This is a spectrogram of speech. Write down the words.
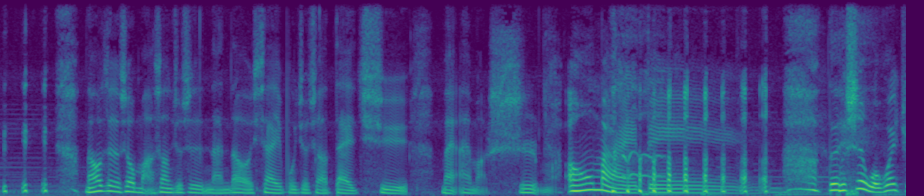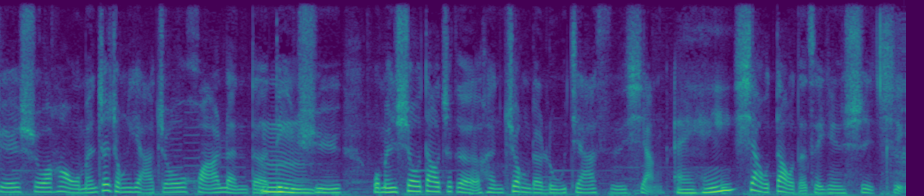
然后这个时候马上就是，难道下一步就是要带去买爱马仕吗？Oh my god！不是，我会觉得说哈，我们这种亚洲华人的地区，我们受到这个很重的儒家思想、哎嘿，孝道的这件事情。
